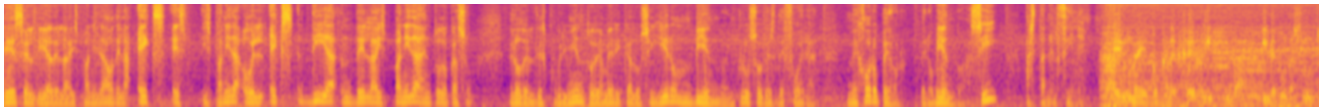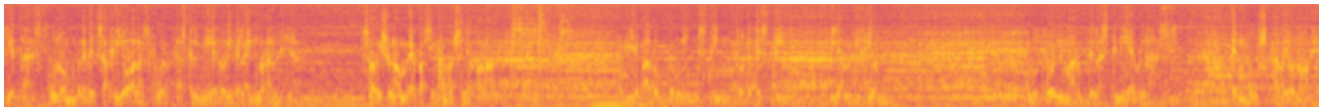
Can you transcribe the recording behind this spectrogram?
es el Día de la Hispanidad o de la ex hispanidad o el ex Día de la Hispanidad en todo caso. Lo del descubrimiento de América lo siguieron viendo incluso desde fuera, mejor o peor, pero viendo así hasta en el cine. En una época de fe rígida y de dudas inquietas, un hombre desafió a las fuerzas del miedo y de la ignorancia. Sois un hombre apasionado, señor Colón. Llevado por un instinto de destino y ambición, cruzó el mar de las tinieblas en busca de honores.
